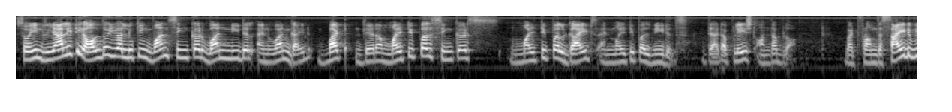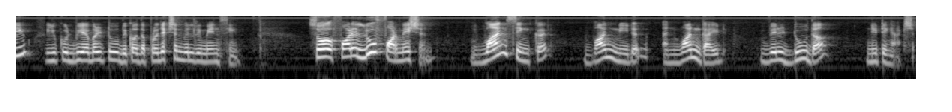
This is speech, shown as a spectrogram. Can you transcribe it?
So, in reality although you are looking one sinker, one needle and one guide, but there are multiple sinkers, multiple guides and multiple needles that are placed on the block. But from the side view you could be able to because the projection will remain same. So, for a loop formation one sinker, one needle and one guide will do the knitting action.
